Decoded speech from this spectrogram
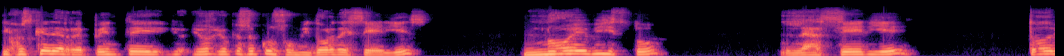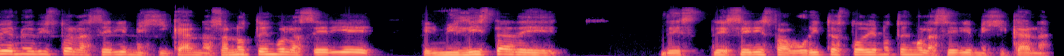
hijo, es que de repente, yo, yo, que soy consumidor de series, no he visto la serie, todavía no he visto la serie mexicana, o sea, no tengo la serie en mi lista de, de, de series favoritas, todavía no tengo la serie mexicana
